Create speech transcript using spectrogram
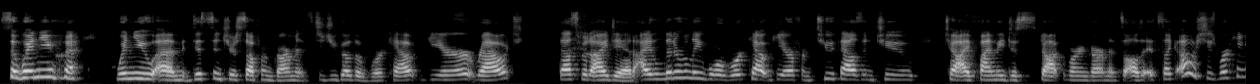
so when you when you um distance yourself from garments, did you go the workout gear route? That's what I did. I literally wore workout gear from 2002 to I finally just stopped wearing garments. All it's like, oh, she's working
